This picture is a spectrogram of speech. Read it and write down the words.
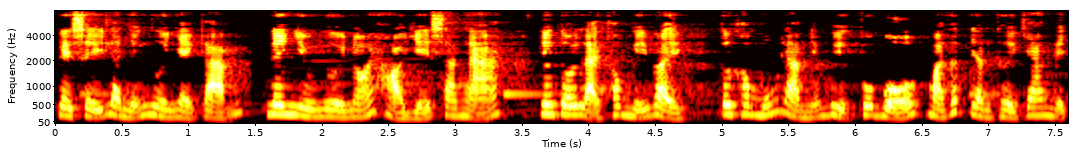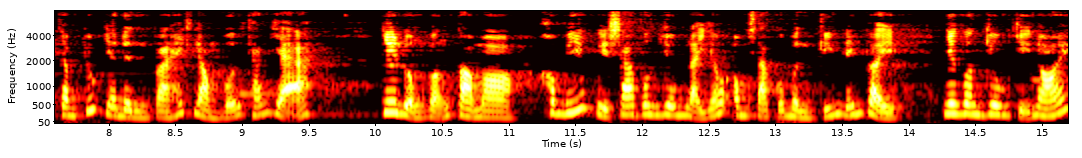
Nghệ sĩ là những người nhạy cảm, nên nhiều người nói họ dễ sa ngã. Nhưng tôi lại không nghĩ vậy. Tôi không muốn làm những việc vô bổ mà thích dành thời gian để chăm chút gia đình và hết lòng với khán giả. Dư luận vẫn tò mò, không biết vì sao Vân Dung lại giấu ông xã của mình kiếm đến vậy. Nhưng Vân Dung chỉ nói,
